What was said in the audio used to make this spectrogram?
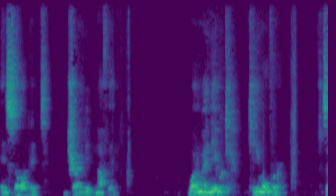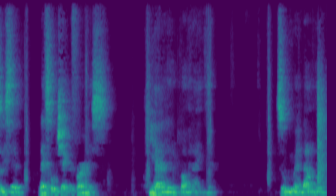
installed it. Tried it, nothing. One of my neighbor came over. So he said, let's go check the furnace. He had a little plumbing idea. So we went down there.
